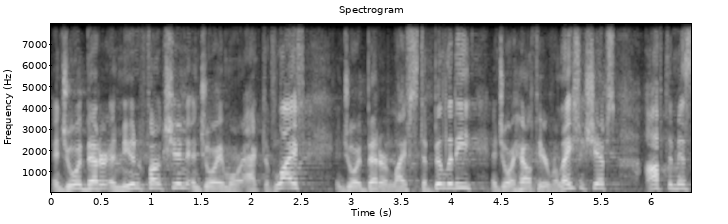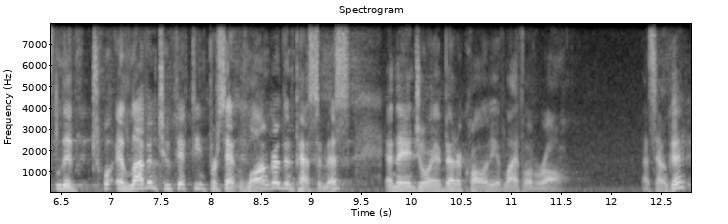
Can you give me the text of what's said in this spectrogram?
Enjoy better immune function, enjoy a more active life, enjoy better life stability, enjoy healthier relationships. Optimists live 11 to 15% longer than pessimists, and they enjoy a better quality of life overall. That sound good?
